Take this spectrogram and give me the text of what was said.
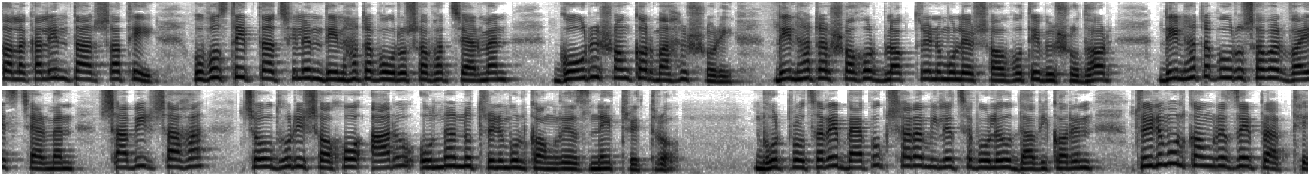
চলাকালীন তার সাথে উপস্থিত ছিলেন দিনহাটা পৌরসভার চেয়ারম্যান গৌরীশঙ্কর মাহেশ্বরী, দিনহাটা শহর ব্লক তৃণমূলের সভাপতি বিশুধর, দিনহাটা পৌরসভার ভাইস চেয়ারম্যান সাবির সাহা, চৌধুরী সহ আরও অন্যান্য তৃণমূল কংগ্রেস নেতৃত্ব। ভোট প্রচারে ব্যাপক সাড়া মিলেছে বলেও দাবি করেন তৃণমূল কংগ্রেসের প্রার্থী।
